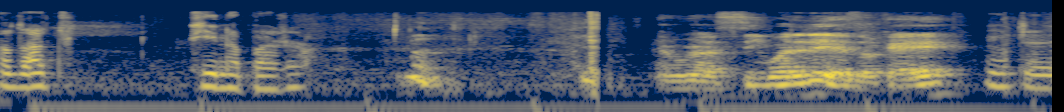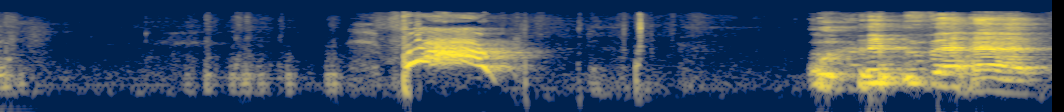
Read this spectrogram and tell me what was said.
Oh, that's peanut butter. And we're gonna see what it is, okay? Okay. What is that?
